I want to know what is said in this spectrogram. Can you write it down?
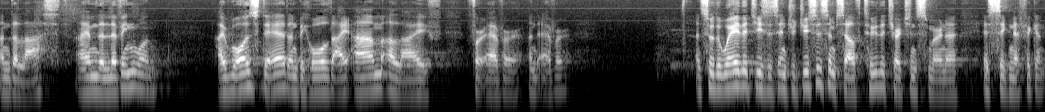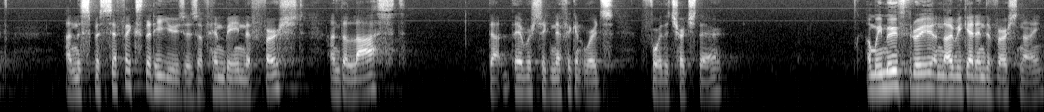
and the last. I am the living one. I was dead, and behold, I am alive forever and ever. And so the way that Jesus introduces himself to the church in Smyrna is significant. And the specifics that he uses of him being the first and the last that they were significant words for the church there. And we move through, and now we get into verse 9,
